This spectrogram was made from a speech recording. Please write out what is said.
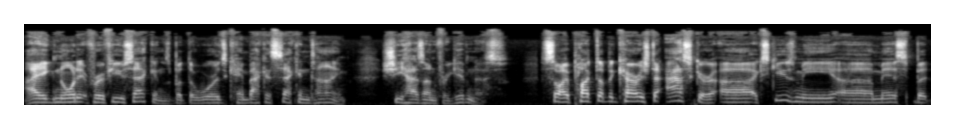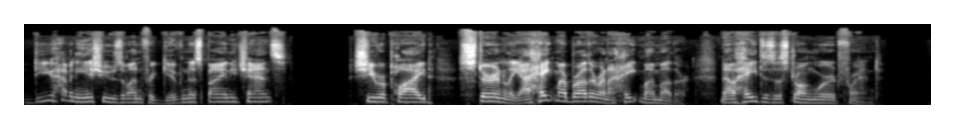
I ignored it for a few seconds, but the words came back a second time. She has unforgiveness. So I plucked up the courage to ask her, uh, Excuse me, uh, miss, but do you have any issues of unforgiveness by any chance? She replied sternly, I hate my brother and I hate my mother. Now, hate is a strong word, friend.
